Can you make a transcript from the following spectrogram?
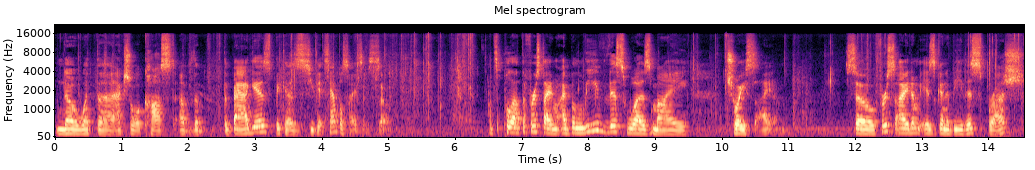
know what the actual cost of the, the bag is because you get sample sizes. So let's pull out the first item. I believe this was my choice item. So first item is going to be this brush.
